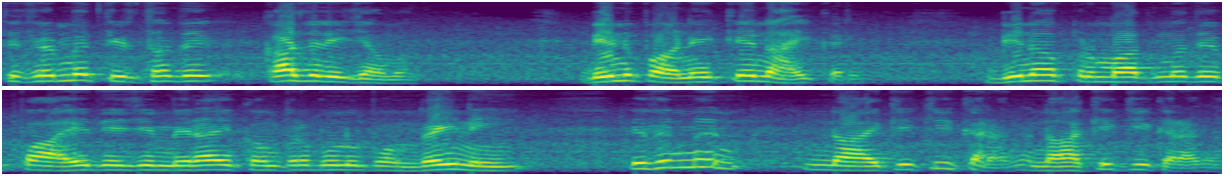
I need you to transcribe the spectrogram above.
ਤੇ ਫਿਰ ਮੈਂ ਤੀਰਥਾਂ ਦੇ ਕਾਹਦ ਲਈ ਜਾਵਾਂ। ਬਿਨ ਪਾਣੇ ਕੇ ਨਾਹੀ ਕਰੀ। ਬਿਨਾ ਪ੍ਰਮਾਤਮਾ ਦੇ ਪਾਏ ਦੇ ਜੇ ਮੇਰਾ ਇਹ ਕੰਮ ਪ੍ਰਭੂ ਨੂੰ ਪਾਉਂਦਾ ਹੀ ਨਹੀਂ, ਤੇ ਫਿਰ ਮੈਂ ਨਾ ਕੇ ਕੀ ਕਰਾਂਗਾ? ਨਾ ਕੇ ਕੀ ਕਰਾਂਗਾ?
